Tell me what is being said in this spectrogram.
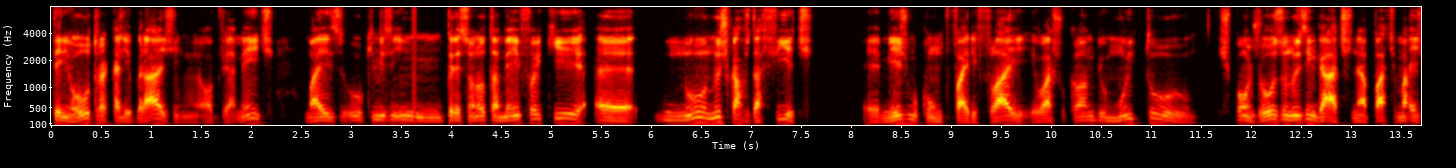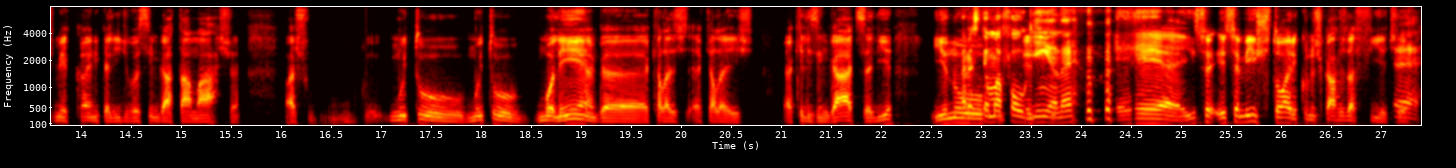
tem outra calibragem, obviamente, mas o que me impressionou também foi que é, no, nos carros da Fiat, é, mesmo com Firefly, eu acho o câmbio muito esponjoso nos engates, né? A parte mais mecânica ali de você engatar a marcha. Acho muito muito molenga, aquelas aquelas aqueles engates ali. E no Parece ter uma folguinha, né? é, isso, isso é meio histórico nos carros da Fiat. É.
